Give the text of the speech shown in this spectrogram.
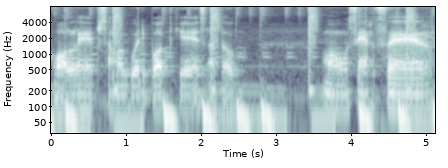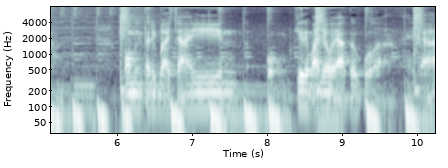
collab sama gue di podcast atau mau share-share mau minta dibacain kirim aja WA ke gue ya.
